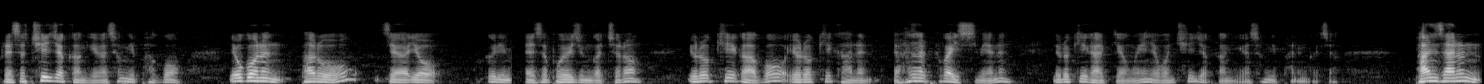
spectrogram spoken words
그래서 추이적 관계가 성립하고 요거는 바로 제가 요 그림에서 보여준 것처럼 이렇게 가고 이렇게 가는 화살표가 있으면은 이렇게 갈 경우에 요건 추이적 관계가 성립하는 거죠. 반사는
